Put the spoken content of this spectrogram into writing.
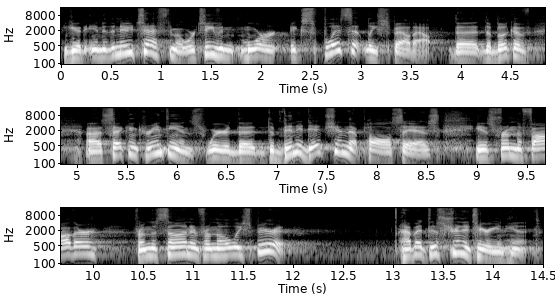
You get into the New Testament where it's even more explicitly spelled out. The, the book of uh, Second Corinthians, where the, the benediction that Paul says is from the Father, from the Son, and from the Holy Spirit. How about this Trinitarian hint?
